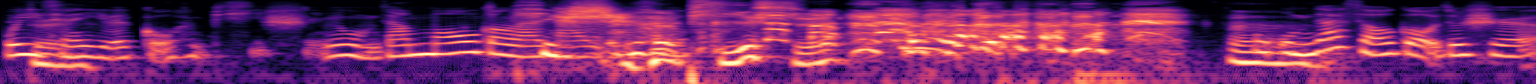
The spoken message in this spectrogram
我以前以为狗很皮实，因为我们家猫刚来家皮实里的时候，皮实，嗯，我们家小狗就是，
